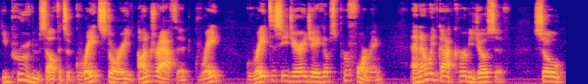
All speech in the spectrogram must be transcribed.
He proved himself. It's a great story, undrafted, great, great to see Jerry Jacobs performing. And then we've got Kerby Joseph. So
